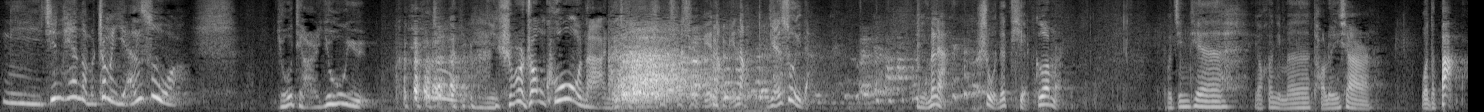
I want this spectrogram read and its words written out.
你今天怎么这么严肃啊？有点忧郁。你是不是装酷呢？你这去去去，别闹别闹，严肃一点。你们俩是我的铁哥们儿，我今天要和你们讨论一下我的爸爸。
